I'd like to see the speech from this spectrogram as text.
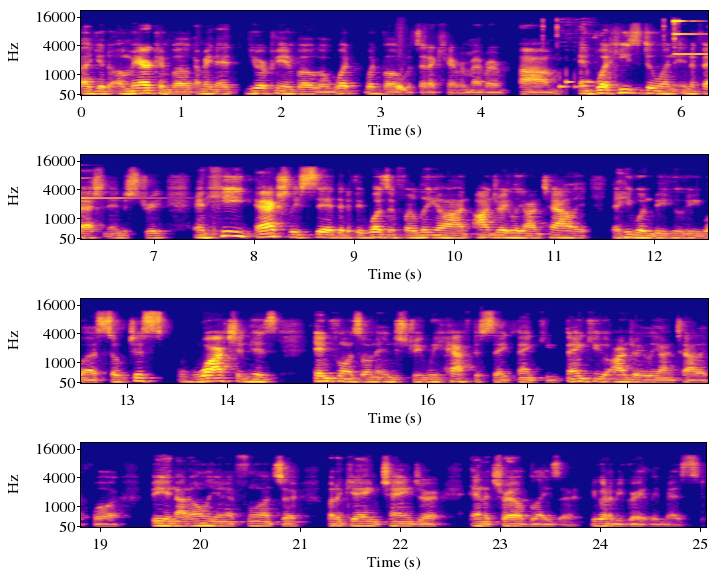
uh, you know, American Vogue, I mean, at European Vogue, or what what Vogue was that? I can't remember. Um, and what he's doing in the fashion industry, and he actually said that if it wasn't for Leon Andre Leon Talley, that he wouldn't be who he was. So just watching his influence on the industry, we have to say thank you, thank you, Andre Leon Talley, for being not only an influencer but a game changer and a trailblazer. You're going to be greatly missed.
